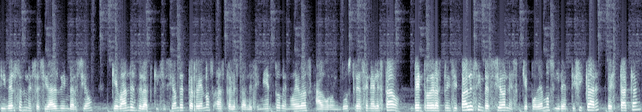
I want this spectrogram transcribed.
diversas necesidades de inversión que van desde la adquisición de terrenos hasta el establecimiento de nuevas agroindustrias en el estado. Dentro de las principales inversiones que podemos identificar destacan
